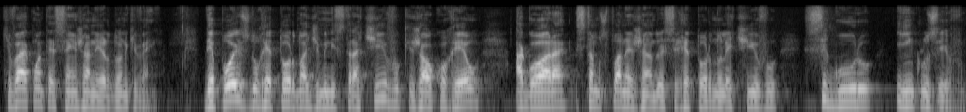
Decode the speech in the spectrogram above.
que vai acontecer em janeiro do ano que vem. Depois do retorno administrativo que já ocorreu, agora estamos planejando esse retorno letivo seguro e inclusivo.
